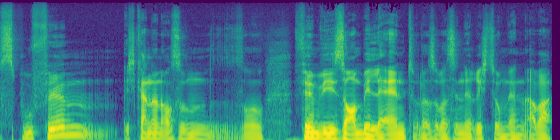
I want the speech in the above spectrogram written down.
Spoof-Film. Ich kann dann auch so einen so Film wie Zombieland oder sowas in der Richtung nennen, aber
